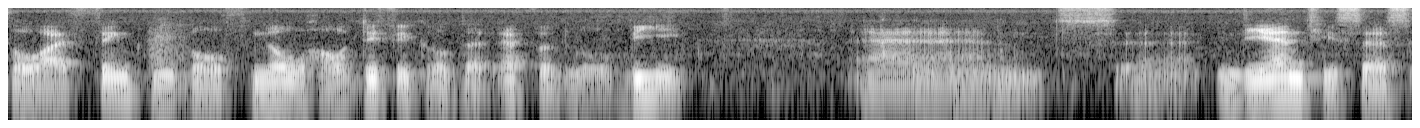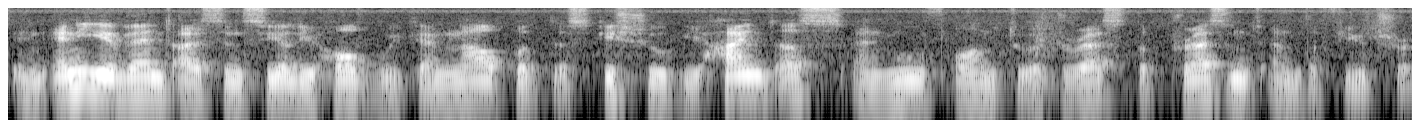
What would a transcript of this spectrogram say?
though I think we both know how difficult that effort will be. And uh, in the end, he says, in any event, I sincerely hope we can now put this issue behind us and move on to address the present and the future.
